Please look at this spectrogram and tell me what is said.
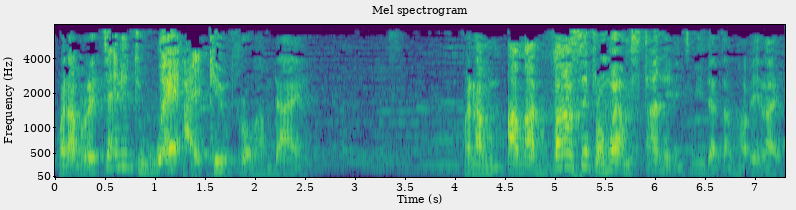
when I'm returning to where I came from, I'm dying. When I'm, I'm advancing from where I'm standing, it means that I'm having life.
